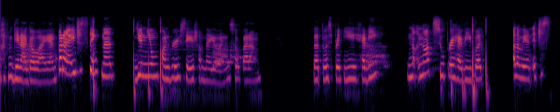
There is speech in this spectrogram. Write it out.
bakit mo ginagawa yan? Parang I just think na yun yung conversation na yun. So parang, that was pretty heavy. Not, not super heavy, but alam mo yun, it just,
